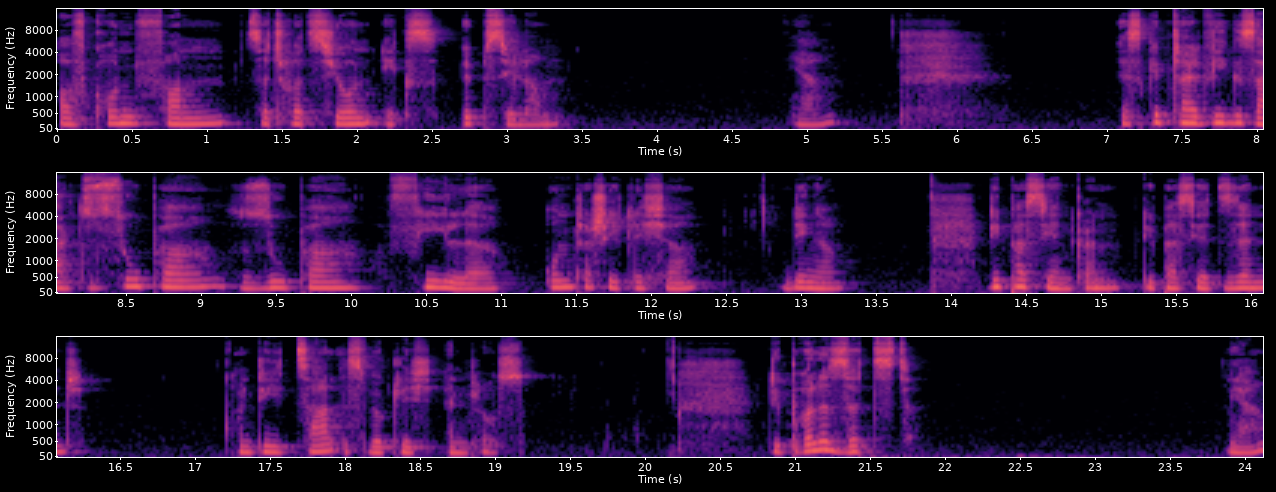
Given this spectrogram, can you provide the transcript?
aufgrund von Situation XY. Ja. Es gibt halt, wie gesagt, super, super viele unterschiedliche Dinge, die passieren können, die passiert sind. Und die Zahl ist wirklich endlos. Die Brille sitzt. Ja,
